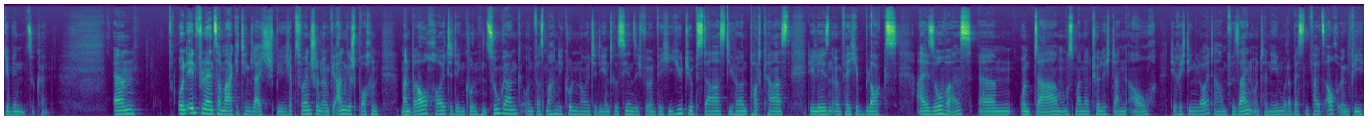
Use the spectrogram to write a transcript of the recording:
gewinnen zu können. Ähm, und Influencer-Marketing gleiches Spiel. Ich habe es vorhin schon irgendwie angesprochen. Man braucht heute den Kunden Zugang. Und was machen die Kunden heute? Die interessieren sich für irgendwelche YouTube-Stars, die hören Podcasts, die lesen irgendwelche Blogs, all sowas. Ähm, und da muss man natürlich dann auch die richtigen Leute haben für sein Unternehmen oder bestenfalls auch irgendwie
